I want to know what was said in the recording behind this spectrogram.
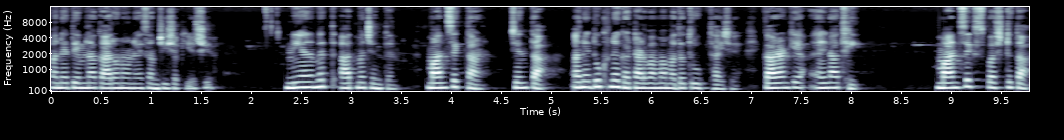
અને તેમના કારણોને સમજી શકીએ છીએ. નિયમિત આત્મચિંતન, માનસિક તાણ, ચિંતા અને દુઃખને ઘટાડવામાં મદદરૂપ થાય છે, કારણ કે એનાથી માનસિક સ્પષ્ટતા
